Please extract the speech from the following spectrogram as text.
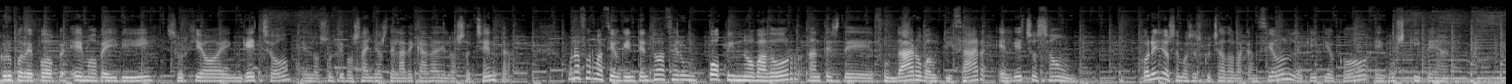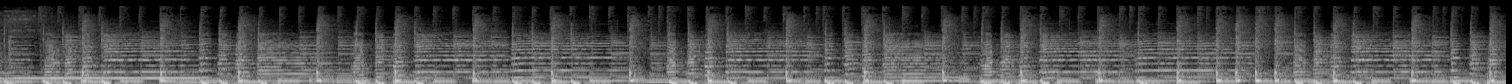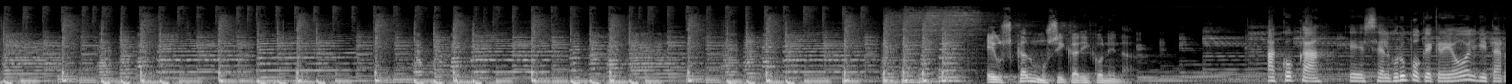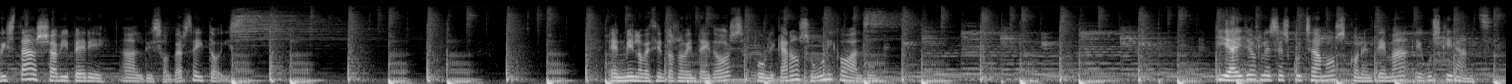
Grupo de pop Emo Baby surgió en Guecho en los últimos años de la década de los 80. Una formación que intentó hacer un pop innovador antes de fundar o bautizar el Guecho Sound. Con ellos hemos escuchado la canción Lekitioko Eguskipean. Euskal Musikarik onena. Acoca es el grupo que creó el guitarrista Xavi Peri al disolverse Toys. En 1992 publicaron su único álbum. Y a ellos les escuchamos con el tema Eguskirantz.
